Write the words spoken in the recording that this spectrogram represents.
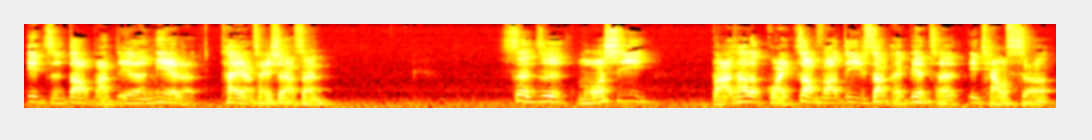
一直到把敌人灭了，太阳才下山。甚至摩西把他的拐杖放地上，可以变成一条蛇。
